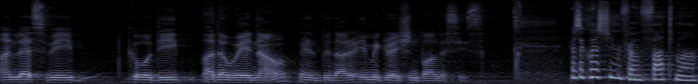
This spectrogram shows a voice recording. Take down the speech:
unless we go the other way now with our immigration policies. Here's a question from Fatma.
